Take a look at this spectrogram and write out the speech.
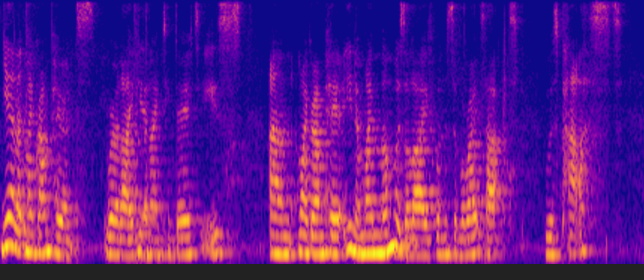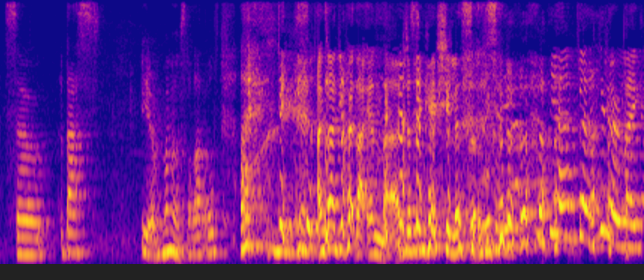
Yeah, like my grandparents were alive in the 1930s. And my grandparent, you know, my mum was alive when the Civil Rights Act was passed. So that's, you know, my mum's not that old. I'm glad you put that in there, just in case she listens. yeah, but you know, like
